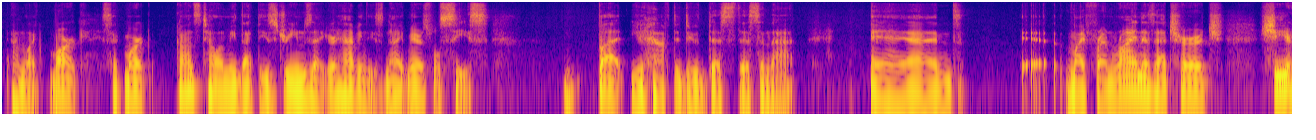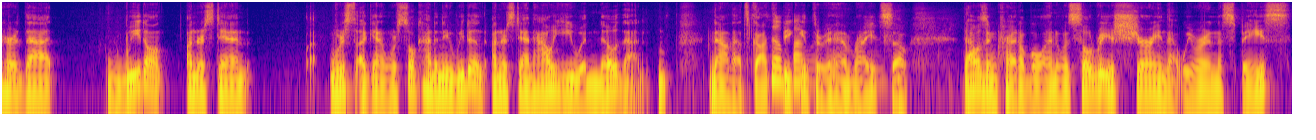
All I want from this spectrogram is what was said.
And I'm like, Mark. He's like, Mark, God's telling me that these dreams that you're having, these nightmares will cease. But you have to do this, this, and that. And eh, my friend Ryan is at church. She heard that. We don't understand. We're again, we're still kind of new. We didn't understand how he would know that. Now that's God So speaking through him, right? So that was incredible, and it was so reassuring that we were in a space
